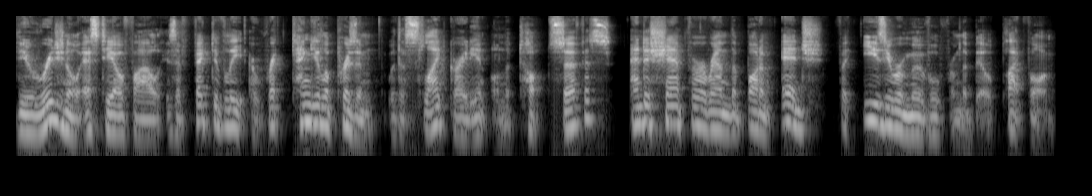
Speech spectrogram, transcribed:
The original STL file is effectively a rectangular prism with a slight gradient on the top surface and a chamfer around the bottom edge for easy removal from the build platform.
